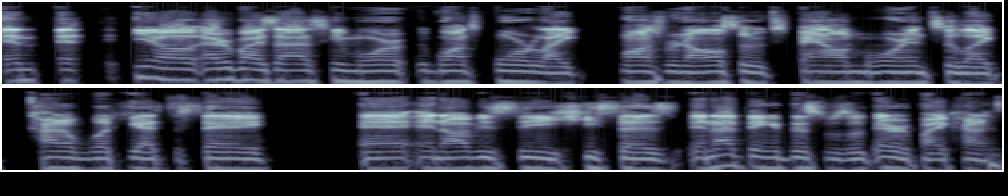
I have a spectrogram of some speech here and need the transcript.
and uh, you know everybody's asking more, wants more like wants Ronaldo to expound more into like kind of what he had to say. And, and obviously he says, and I think this was what everybody kind of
